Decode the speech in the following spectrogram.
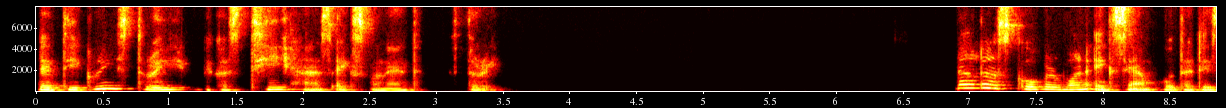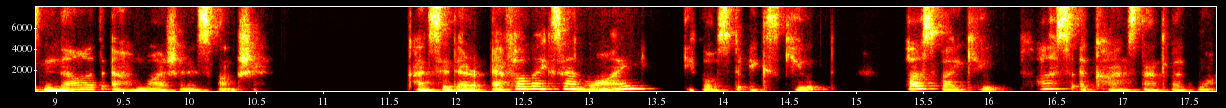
The degree is 3 because t has exponent 3. Now let's go over one example that is not a homogeneous function. Consider f of x and y equals to x cubed plus y cubed plus a constant like 1.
